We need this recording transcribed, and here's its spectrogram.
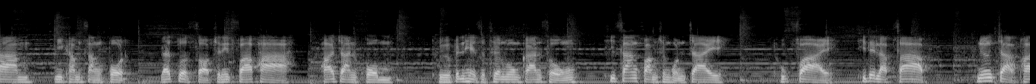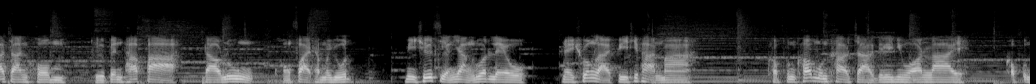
ตามมีคำสั่งปลดและตรวจสอบชนิดฟ้าผ่า พระอาจารย์คม ถือเป็นเหตุสะเทือนวงการสงฆ์ ที่สร้างความชงนใจ ทุกฝ่ายที่ได้รับทราบ เนื่องจากพระอาจารย์คม ถือเป็นพระป่า ดาวรุ่งของฝ่ายธรรมยุทธ์มีชื่อเสียงอย่างรวดเร็วในช่วงหลายปีที่ผ่านมา ขอบคุณข้อมูลข่าวจาก Daily New ออนไลน์ขอบคุณ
